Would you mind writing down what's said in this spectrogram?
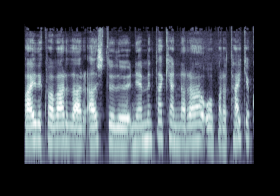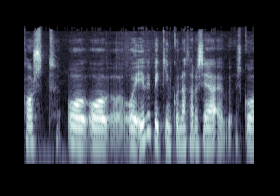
bæði hvað varðar aðstöðu nefnda, kennara og bara tækjakost og, og, og yfirbygginguna þar að segja sko,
